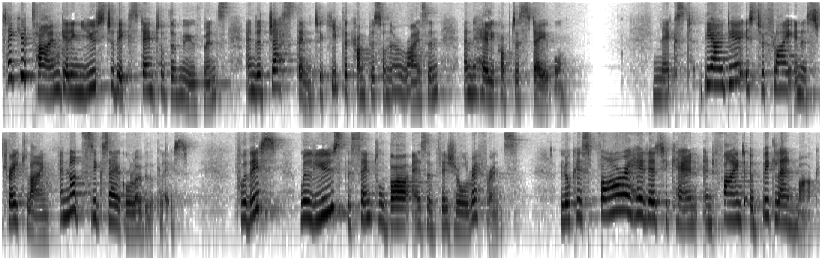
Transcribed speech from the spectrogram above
Take your time getting used to the extent of the movements and adjust them to keep the compass on the horizon and the helicopter stable. Next, the idea is to fly in a straight line and not zigzag all over the place. For this, we'll use the central bar as a visual reference. Look as far ahead as you can and find a big landmark,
